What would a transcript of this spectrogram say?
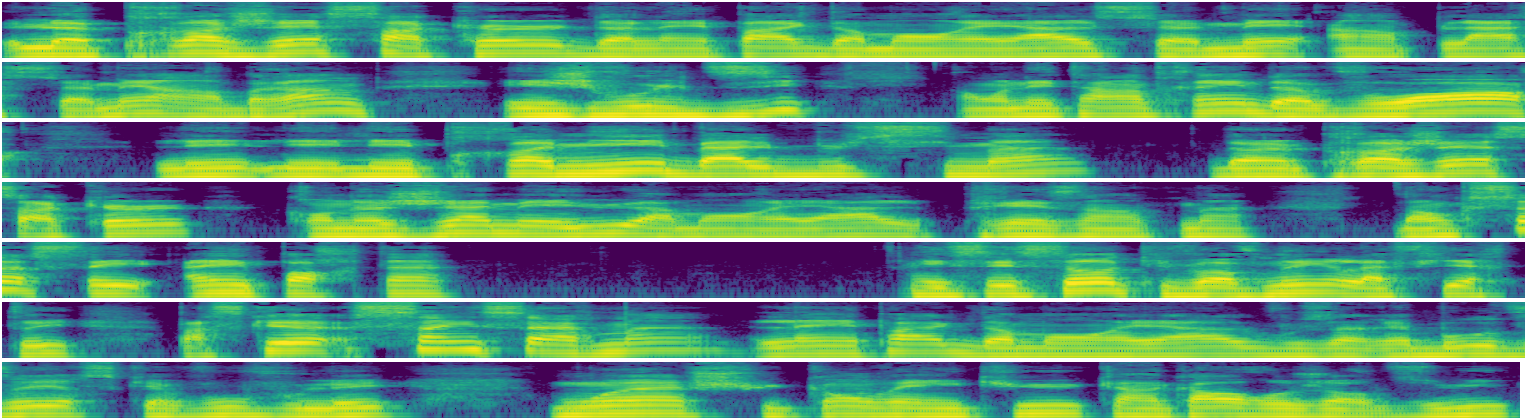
le projet soccer de l'impact de Montréal se met en place, se met en branle. Et je vous le dis, on est en train de voir les, les, les premiers balbutiements d'un projet soccer qu'on n'a jamais eu à Montréal présentement. Donc ça, c'est important. Et c'est ça qui va venir la fierté. Parce que, sincèrement, l'impact de Montréal, vous aurez beau dire ce que vous voulez. Moi, je suis convaincu qu'encore aujourd'hui,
